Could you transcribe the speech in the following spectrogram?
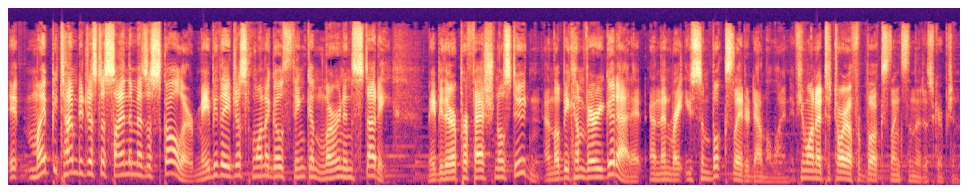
it might be time to just assign them as a scholar. Maybe they just want to go think and learn and study. Maybe they're a professional student and they'll become very good at it and then write you some books later down the line. If you want a tutorial for books, links in the description.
